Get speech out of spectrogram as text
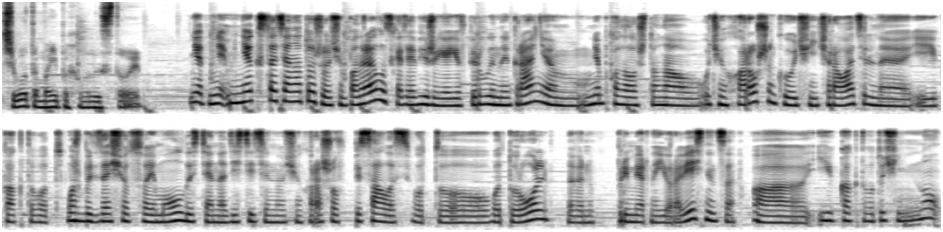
чего-то мои похвалы стоят. Нет, мне, мне, кстати, она тоже очень понравилась, хотя вижу я ее впервые на экране. Мне показалось, что она очень хорошенькая, очень очаровательная, и как-то вот, может быть, за счет своей молодости она действительно очень хорошо вписалась вот э, в эту роль, наверное, примерно ее ровесница, а, и как-то вот очень, ну,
